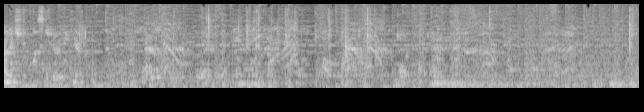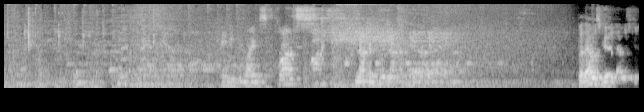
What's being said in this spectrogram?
Which is punishing us over here. Any blind spots? Not gonna that. But that was good. That was good.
